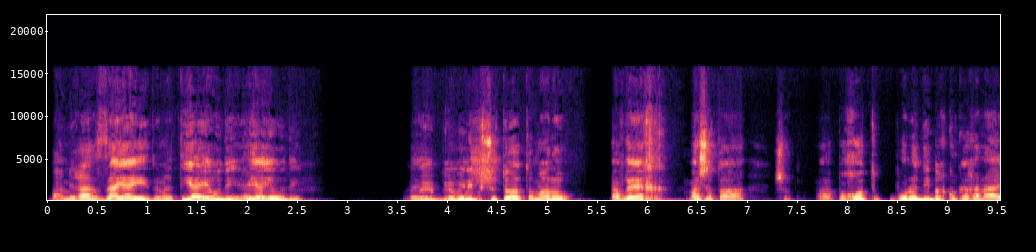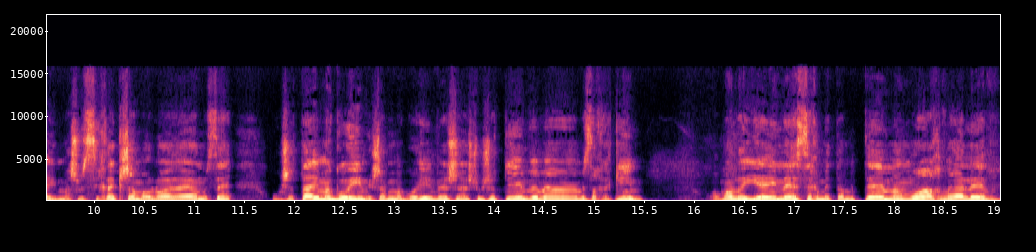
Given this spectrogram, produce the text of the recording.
באמירה, זה יעיד, הוא אומר, תהיה יהודי, היה יהודי. במילים פשוטות, אמר לו, אברך, מה שאתה, הפחות, הוא לא דיבר כל כך על מה שהוא שיחק שם, או לא היה נושא, הוא שתה עם הגויים, ישב עם הגויים, ושהיו שותים ומשחקים. הוא אמר לו, יהי נסך מטמטם המוח והלב.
